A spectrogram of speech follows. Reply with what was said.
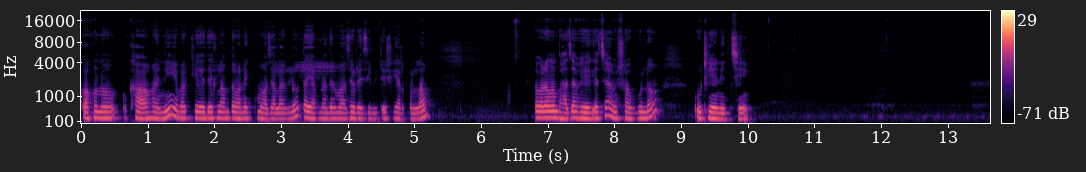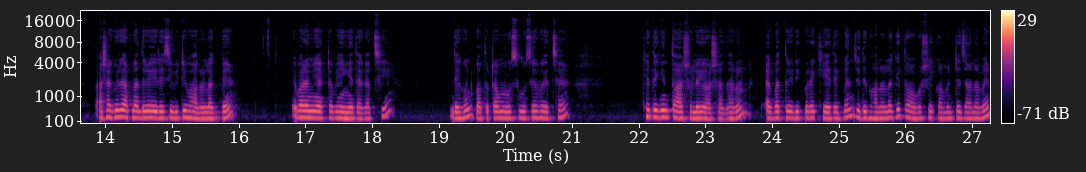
কখনো খাওয়া হয়নি। এবার খেয়ে দেখলাম তো অনেক মজা লাগল, তাই আপনাদের মাঝে রেসিপিটা শেয়ার করলাম। এবার আমার ভাজা হয়ে গেছে, আমি সবগুলো উঠিয়ে নিচ্ছি। আশা করি আপনাদের এই রেসিপিটি ভালো লাগবে। এবার আমি একটা ভেঙে দেখাচ্ছি। দেখুন কতটা মুসমুসে হয়েছে। খেতে কিন্তু আসলেই অসাধারণ। একবার তৈরি করে খেয়ে দেখবেন। যদি ভালো লাগে তো অবশ্যই কমেন্টে জানাবেন।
